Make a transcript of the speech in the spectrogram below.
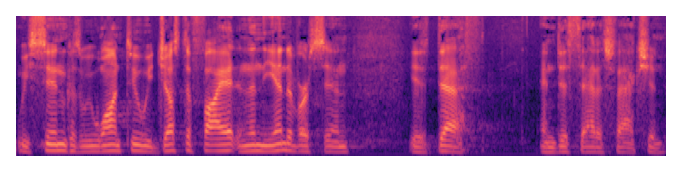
We sin because we want to, we justify it, and then the end of our sin is death and dissatisfaction.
